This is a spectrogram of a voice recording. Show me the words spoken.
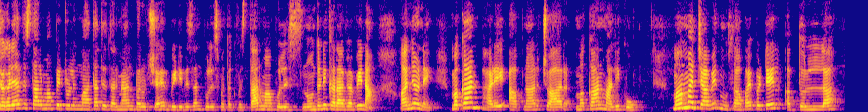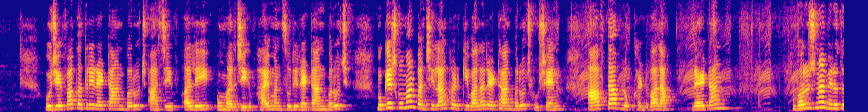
ઝઘડિયા વિસ્તારમાં પેટ્રોલિંગમાં હતા. તે દરમિયાન ભરૂચ શહેર બી ડિવિઝન પોલીસ મથક વિસ્તારમાં પોલીસ નોંધણી કરાવ્યા વિના અન્યોને મકાન ભાડે આપનાર ચાર મકાન માલિકો. મોહમ્મદ જાવેદ મુસાભાઈ પટેલ, અબ્દુલ્લા ઉજેફા કતરી રહેઠાણ ભરૂચ, આસિફ અલી ઉમરજી ભાઈ મંસૂરી રહેઠાણ ભરૂચ, મુકેશ કુમાર પંચીલાલ ખડકીવાલા રહેઠાણ ભરૂચ, હુસૈન આફતાબ લોખંડવાલા રહેઠાણ ભરૂચના વિરુદ્ધ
